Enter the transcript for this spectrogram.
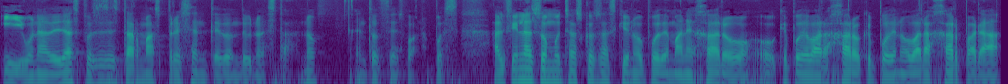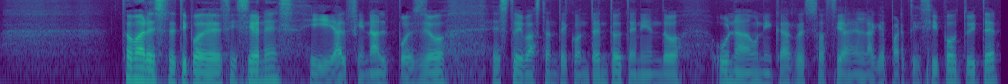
y una de ellas pues es estar más presente donde uno está, ¿no? Entonces, bueno, pues al final son muchas cosas que uno puede manejar o, o, que puede barajar o que puede no barajar para tomar este tipo de decisiones. Y al final pues yo estoy bastante contento teniendo una única red social en la que participo, Twitter,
